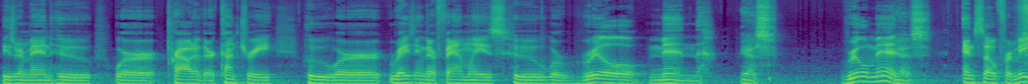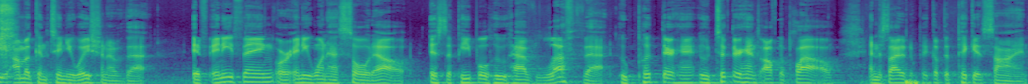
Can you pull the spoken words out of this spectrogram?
These were men who were proud of their country, who were raising their families, who were real men Yes. real men. Yes. And so for me, I'm a continuation of that. If anything or anyone has sold out, it's the people who have left that, who put their hand, who took their hands off the plow and decided to pick up the picket sign,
